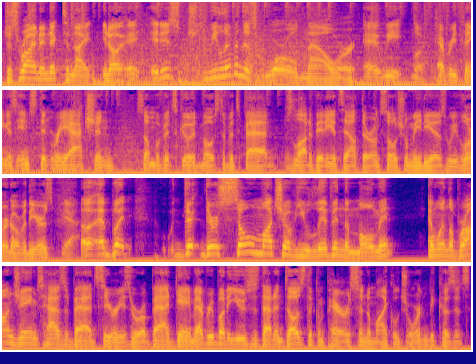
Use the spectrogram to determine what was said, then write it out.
Just Ryan and Nick tonight. You know, it, it is. We live in this world now where uh, we look. Everything is instant reaction. Some of it's good, most of it's bad. There's a lot of idiots out there on social media, as we've learned over the years. Yeah. Uh, but there, there's so much of you live in the moment. And when LeBron James has a bad series or a bad game, everybody uses that and does the comparison to Michael Jordan because it's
